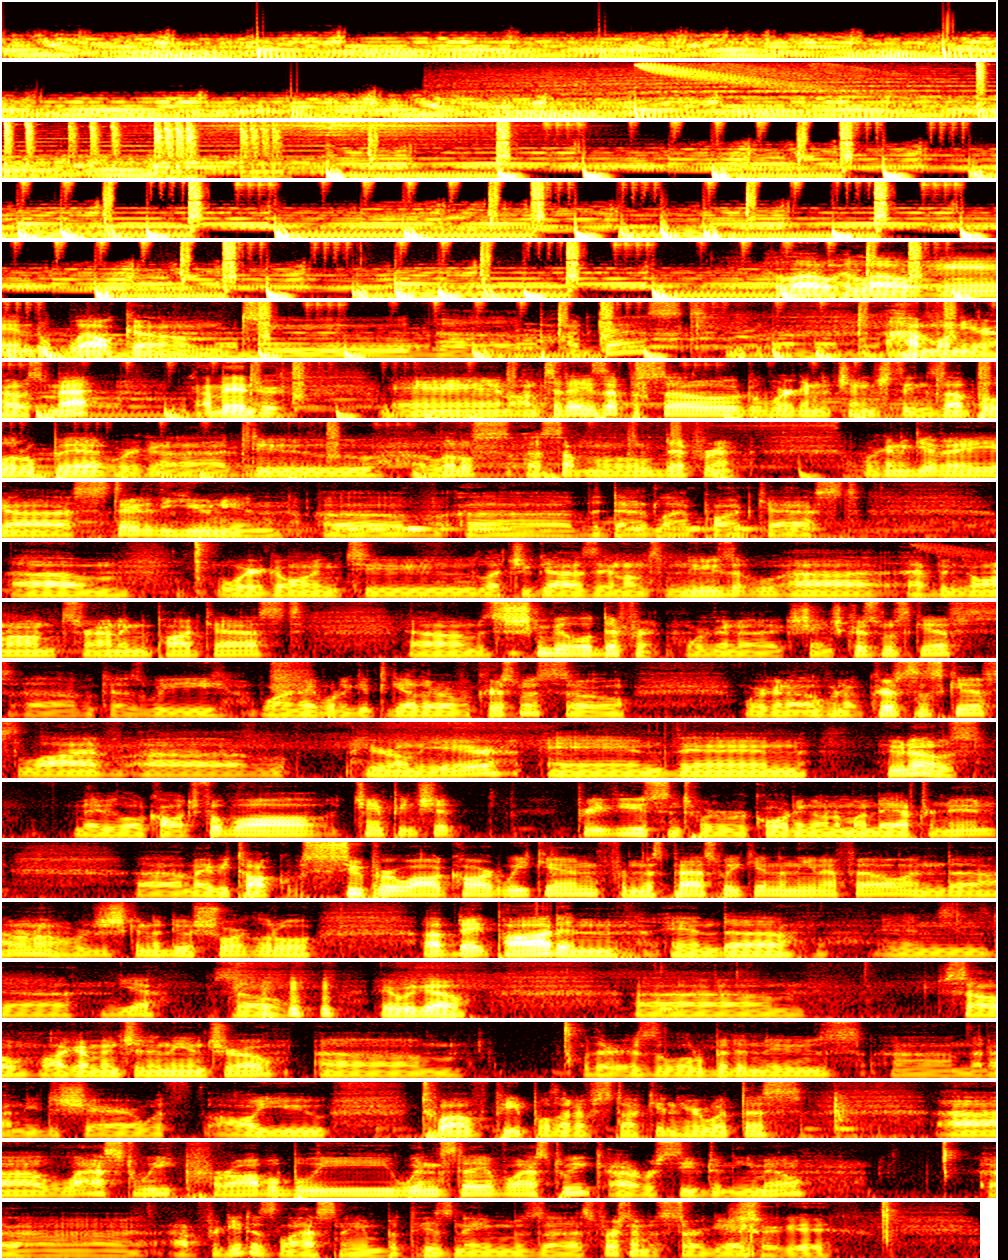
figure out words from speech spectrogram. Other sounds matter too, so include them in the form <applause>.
Hello, hello, and welcome to I'm one of your hosts, Matt. I'm Andrew. And on today's episode, we're going to change things up a little bit. We're going to do a little uh, something a little different. We're going to give a uh, State of the Union of uh, the Dad Lab podcast. Um, we're going to let you guys in on some news that uh, have been going on surrounding the podcast. Um, it's just gonna be a little different. We're gonna exchange Christmas gifts uh, because we weren't able to get together over Christmas, so we're gonna open up Christmas gifts live uh, here on the air, and then who knows, maybe a little college football championship preview since we're recording on a Monday afternoon. Uh, maybe talk super wild card weekend from this past weekend in the NFL, and uh, I don't know. We're just gonna do a short little update pod, and and uh, and uh, yeah. So <laughs> here we go. Um, so, like I mentioned in the intro, um, there is a little bit of news um, that I need to share with all you 12 people that have stuck in here with us. Uh, last week, probably Wednesday of last week, I received an email. Uh, I forget his last name, but his name was uh, his first name was Sergey Sergey.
